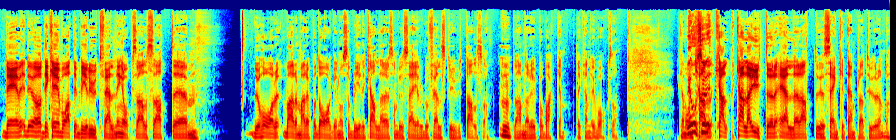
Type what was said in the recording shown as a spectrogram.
det, det, det, kan ju vara att det blir utfällning också, alltså att um, du har varmare på dagen och så blir det kallare som du säger och då fälls det ut alltså. Mm. Då hamnar ju på backen. Det kan det ju vara också. Det kan vara kall, kall, kalla ytor eller att du sänker temperaturen då.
